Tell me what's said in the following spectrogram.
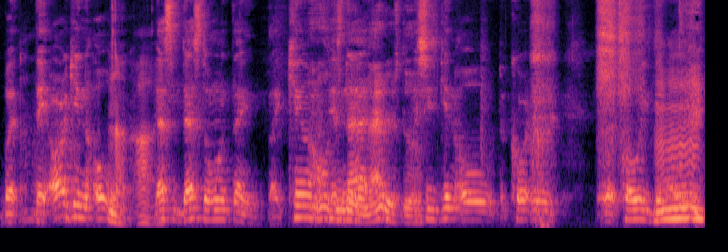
But uh-huh. they are getting old. Not I. That's that's the one thing. Like Kim I don't is think not that matters though. She's getting old. The Kourtney, what Khloé's getting old. Mm.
